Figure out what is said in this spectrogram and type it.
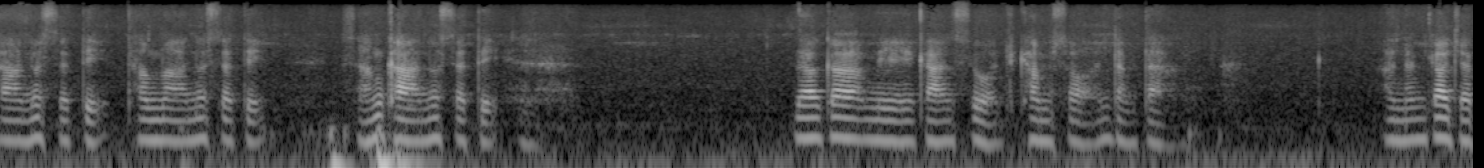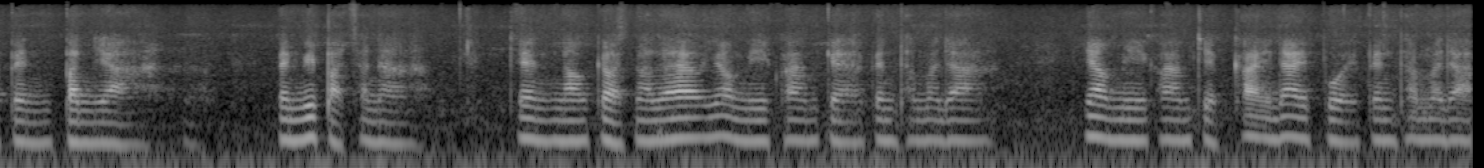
ธานุสติธรรมานุสติ สังขานุสติ แล้วก็มีการสวดคำสอนต่างๆ อันนั้นก็จะเป็นปัญญา เป็นวิปัสสนา เช่นเราเกิดมาแล้วย่อมมีความแก่เป็นธรรมดา ย่อมมีความเจ็บไข้ได้ป่วยเป็นธรรมดา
